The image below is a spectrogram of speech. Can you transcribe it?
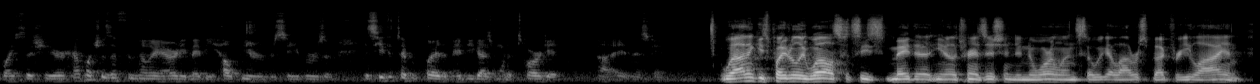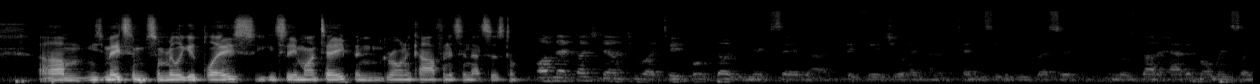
twice this year. How much does that familiarity maybe help your receivers? And is he the type of player that maybe you guys want to target uh, in this game? Well, I think he's played really well since he's made the you know transition to New Orleans. So we got a lot of respect for Eli, and um, he's made some some really good plays. You can see him on tape and growing in confidence in that system. On that touchdown to uh, tape, both Doug and Nick said uh, Fangio had kind of a tendency to be aggressive in those gotta have it moments. Like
